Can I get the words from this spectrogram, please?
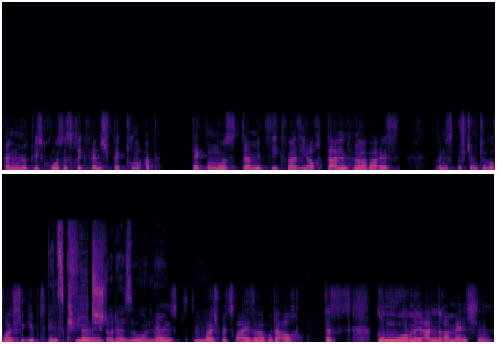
ein möglichst großes Frequenzspektrum abdecken muss, damit sie quasi auch dann hörbar ist, wenn es bestimmte Geräusche gibt. Wenn es quietscht ähm, oder so, ne? Hm. Beispielsweise. Oder auch das Gemurmel anderer Menschen.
